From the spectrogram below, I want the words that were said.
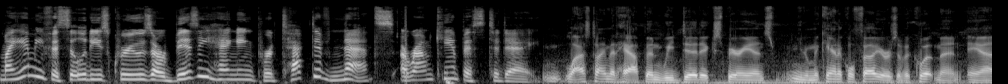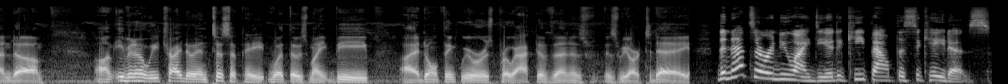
Miami facilities crews are busy hanging protective nets around campus today. Last time it happened, we did experience you know, mechanical failures of equipment, and um, um, even though we tried to anticipate what those might be, I don't think we were as proactive then as, as we are today. The nets are a new idea to keep out the cicadas.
